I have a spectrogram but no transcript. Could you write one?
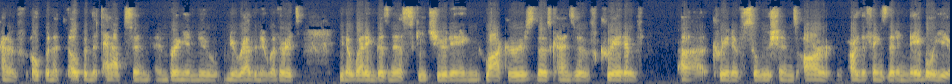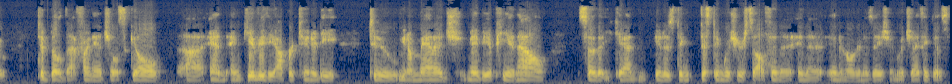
kind of open it, open the taps and, and bring in new new revenue, whether it's you know wedding business, skeet shooting, lockers, those kinds of creative uh, creative solutions are are the things that enable you to build that financial skill uh, and and give you the opportunity to you know manage maybe a P and L so that you can you know distinguish yourself in a in a in an organization, which I think is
